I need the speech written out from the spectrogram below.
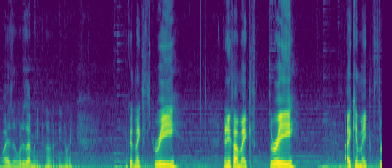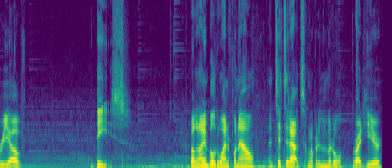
Why is it? What does that mean? Oh, anyway, I could make three. And if I make three, I can make three of these. But I'm going to only build one for now and test it out. So I'm going to put it in the middle, right here.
